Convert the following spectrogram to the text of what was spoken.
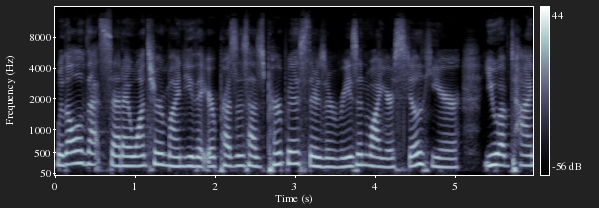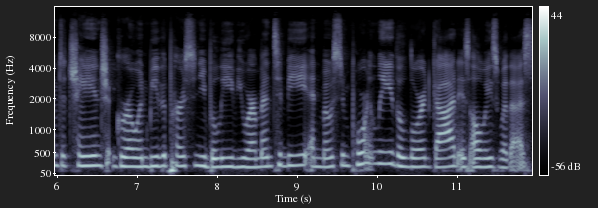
With all of that said, I want to remind you that your presence has purpose. There's a reason why you're still here. You have time to change, grow, and be the person you believe you are meant to be. And most importantly, the Lord God is always with us.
